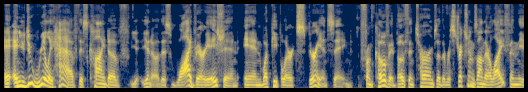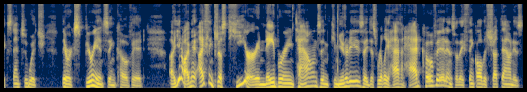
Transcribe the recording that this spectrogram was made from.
and, you do really have this kind of you know this wide variation in what people are experiencing from covid both in terms of the restrictions on their life and the extent to which they're experiencing covid uh, you know i mean i think just here in neighboring towns and communities they just really haven't had covid and so they think all the shutdown is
